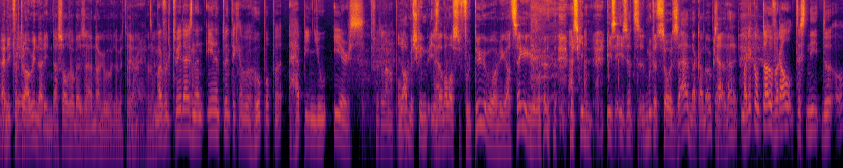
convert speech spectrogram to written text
En ik vertrouw in daarin. Dat zal zo bij zijn dan gewoon, weet je. Ja, maar voor 2021 hebben we hoop op uh, Happy New Ears voor Lange. Ja, misschien is dan alles foutu gewoon, wie gaat zeggen gewoon. misschien is, is het, moet het zo zijn, dat kan ook zijn. Hè? Maar ik onthoud vooral, het, is niet de,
